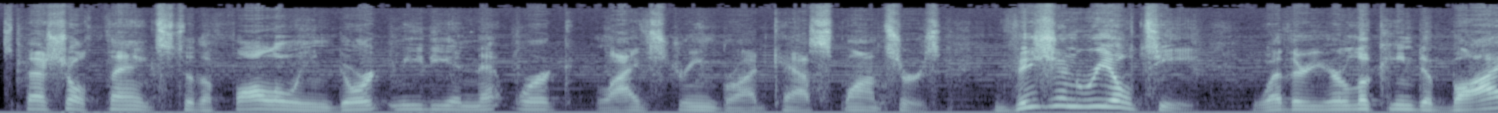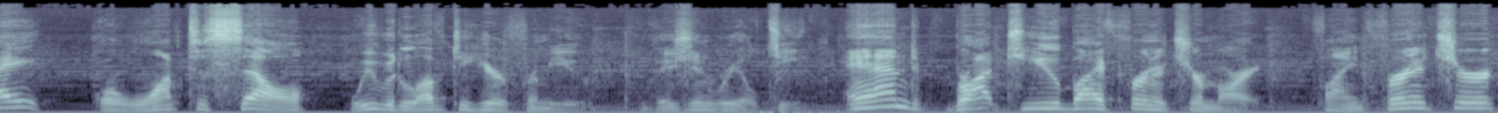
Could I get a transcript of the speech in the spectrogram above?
Special thanks to the following Dordt Media Network live stream broadcast sponsors. Vision Realty. Whether you're looking to buy or want to sell, we would love to hear from you. Vision Realty. And brought to you by Furniture Mart. Find furniture,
